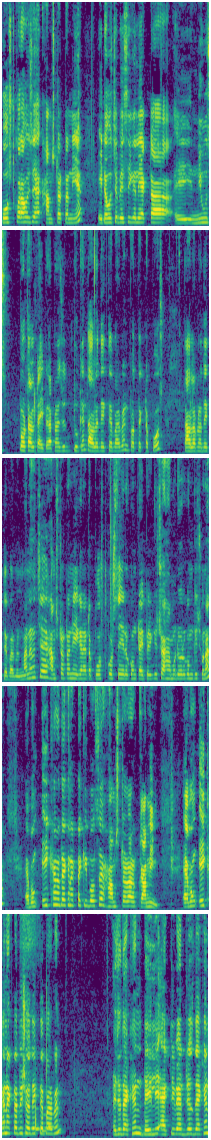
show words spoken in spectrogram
পোস্ট করা হয়েছে হামস্টারটা নিয়ে। এটা হচ্ছে বেসিক্যালি একটা, এই নিউজ পোর্টাল টাইপের আপনারা যদি ঢুকেন, তাহলে দেখতে পারবেন প্রত্যেকটা পোস্ট তাহলে আপনারা দেখতে পারবেন। মানে হচ্ছে হামস্টারটা নিয়ে এখানে একটা পোস্ট করছে, এরকম টাইপের কিছু আহামরি, ওরকম কিছু না। এবং এইখানে দেখেন একটা কি বলছে হামস্টার আর কামিং এবং এইখানে একটা বিষয় দেখতে পারবেন, এই যে দেখেন ডেইলি অ্যাক্টিভ অ্যাড্রেস দেখেন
